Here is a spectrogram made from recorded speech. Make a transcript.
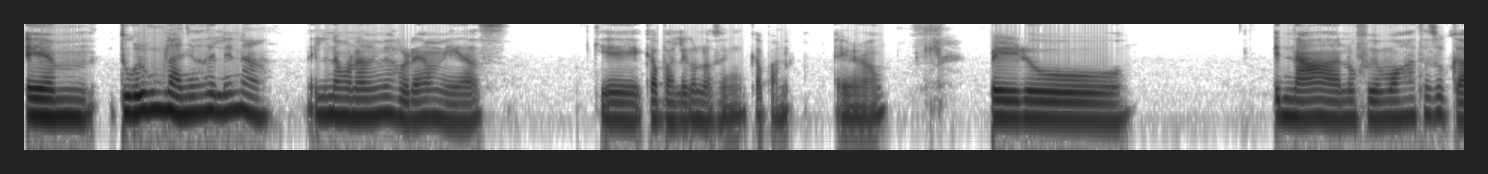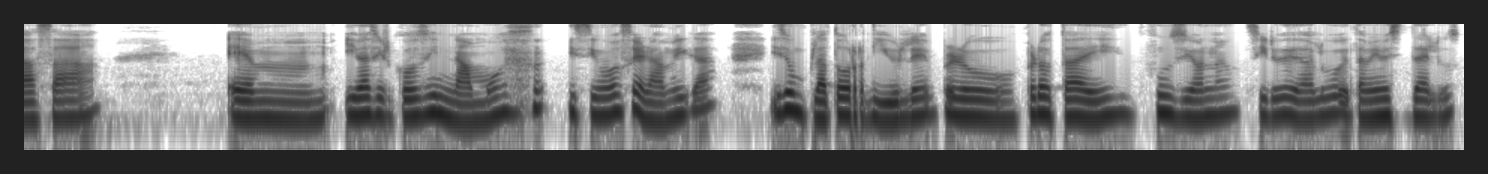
eh, tuve el cumpleaños de Elena. Elena es una de mis mejores amigas, que capaz le conocen, capaz no, I don't know. Pero nada, nos fuimos hasta su casa. Eh, iba a decir cocinamos, hicimos cerámica, hice un plato horrible, pero, pero está ahí, funciona, sirve de algo, también mesita de luz.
